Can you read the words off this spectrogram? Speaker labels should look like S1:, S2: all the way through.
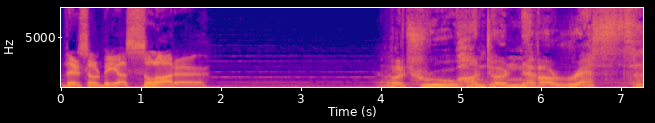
S1: This'll be a slaughter.
S2: A true hunter never rests.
